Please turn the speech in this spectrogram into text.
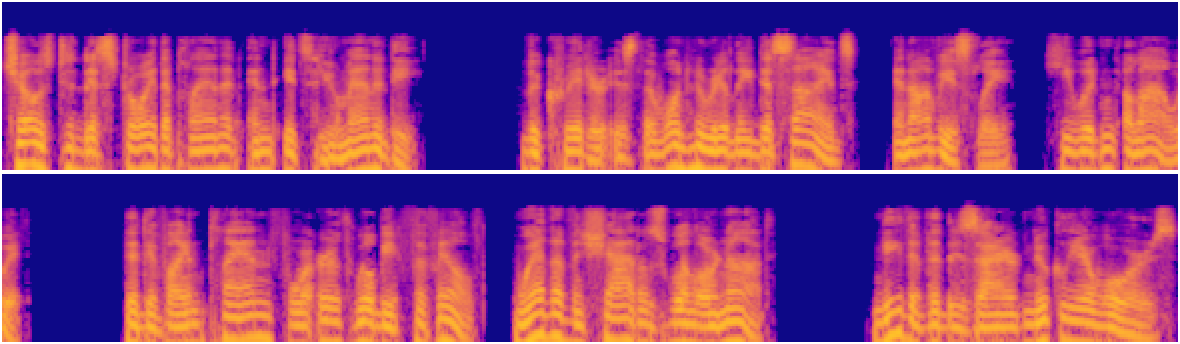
chose to destroy the planet and its humanity. The Creator is the one who really decides, and obviously, he wouldn't allow it. The divine plan for Earth will be fulfilled, whether the shadows will or not. Neither the desired nuclear wars,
